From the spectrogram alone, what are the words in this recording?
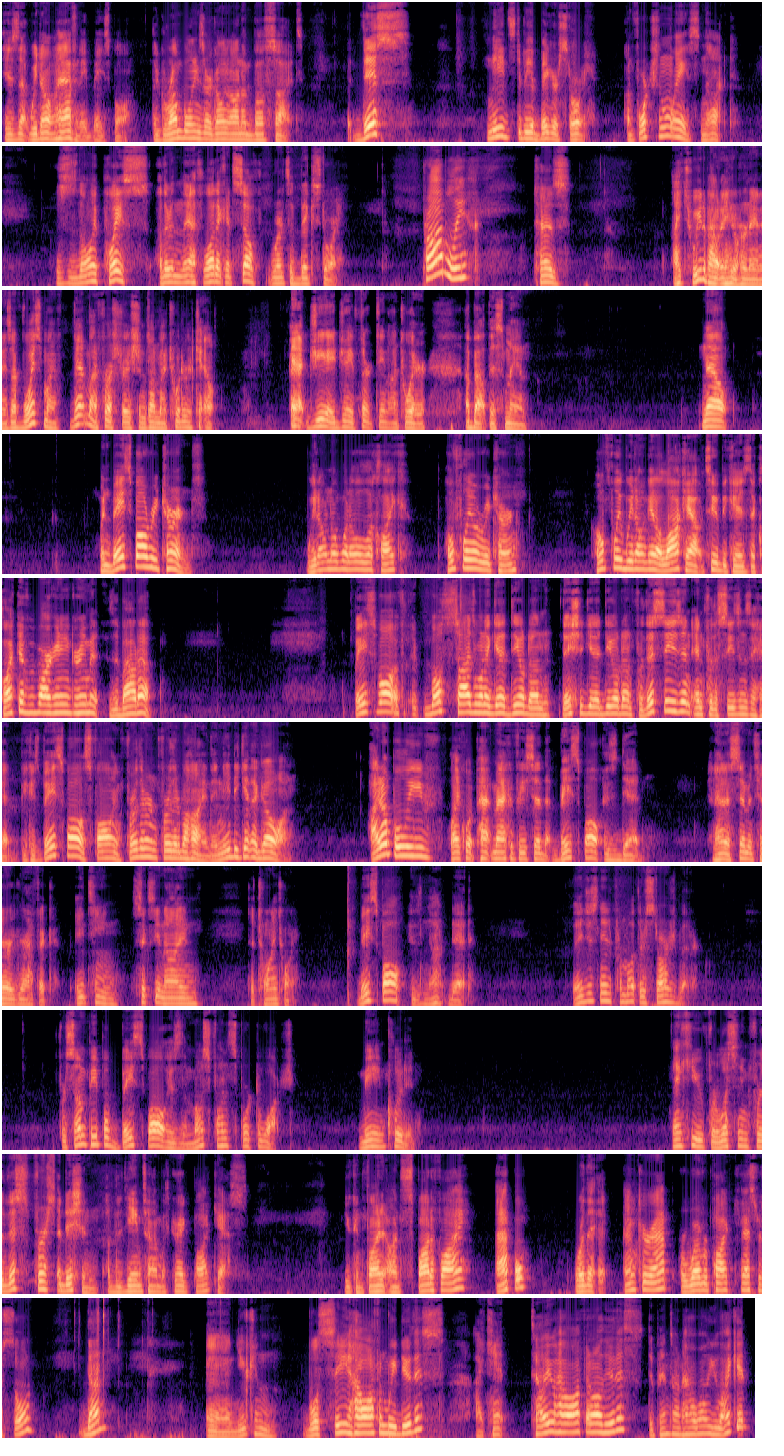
is that we don't have any baseball. The grumblings are going on on both sides. But this needs to be a bigger story. Unfortunately, it's not. This is the only place, other than the athletic itself, where it's a big story. Probably because I tweet about Angel Hernandez. I voice my vent my frustrations on my Twitter account at GAJ13 on Twitter about this man. Now, when baseball returns, we don't know what it'll look like. Hopefully, it'll return. Hopefully, we don't get a lockout too, because the collective bargaining agreement is about up baseball, if both sides want to get a deal done, they should get a deal done for this season and for the seasons ahead because baseball is falling further and further behind. They need to get a go on. I don't believe, like what Pat McAfee said, that baseball is dead and had a cemetery graphic 1869 to 2020. Baseball is not dead. They just need to promote their stars better. For some people, baseball is the most fun sport to watch, me included. Thank you for listening for this first edition of the Game Time with Greg podcast. You can find it on Spotify, Apple, or the Anchor app, or wherever podcasts are sold. Done. And you can, we'll see how often we do this. I can't tell you how often I'll do this. Depends on how well you like it.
